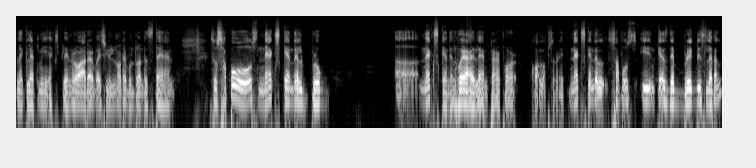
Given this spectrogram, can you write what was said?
Like let me explain or otherwise you will not able to understand. So suppose next candle broke uh, next candle where I'll enter for call option right? Next candle suppose in case they break this level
